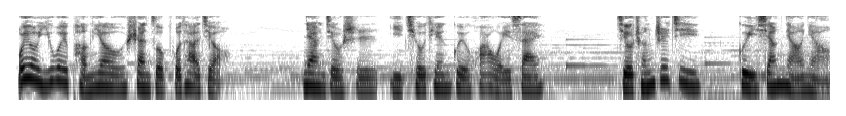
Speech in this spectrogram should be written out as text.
我有一位朋友善做葡萄酒，酿酒时以秋天桂花为塞，酒成之际，桂香袅袅，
